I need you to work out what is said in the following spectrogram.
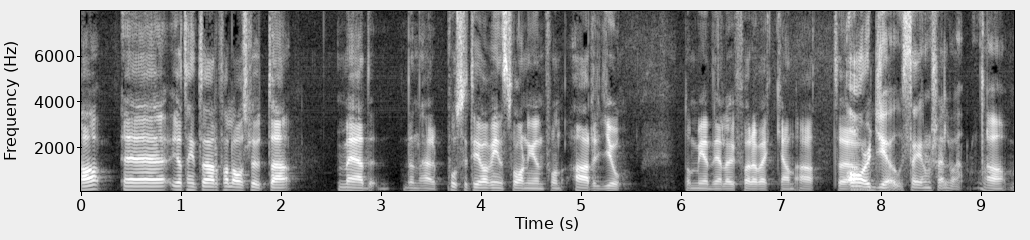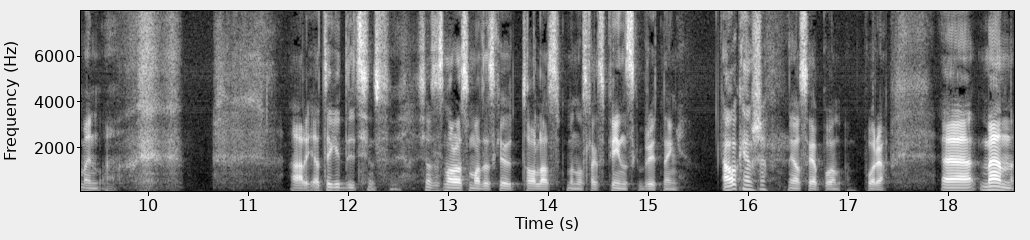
Ja, eh, jag tänkte i alla fall avsluta med den här positiva vinstvarningen från Arjo. De meddelade ju förra veckan att... Eh, Arjo säger de själva. Ja, men... jag tycker det känns, känns snarare som att det ska uttalas med någon slags finsk brytning. Ja, kanske. När jag ser på, på det. Eh, men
